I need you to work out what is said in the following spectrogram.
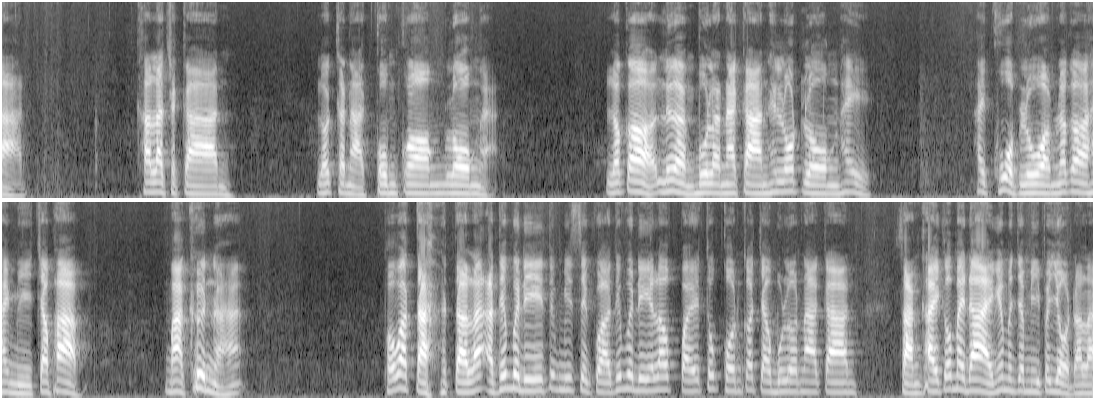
นาดข้าราชการ ลดขนาดกรมกรองลงอะ แล้วก็เรื่องบูรณาการให้ลดลงให้ให้ควบรวมแล้วก็ให้มีเจ้าภาพมากขึ้นนะฮะ เพราะว่าแต่แต่ละอธิบดีมีสิบกว่าอธิบดีแล้วไปทุกคนก็จะบูรณาการสั่งใครก็ไม่ได้เงี้ยมันจะมีประโยชน์อะไร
